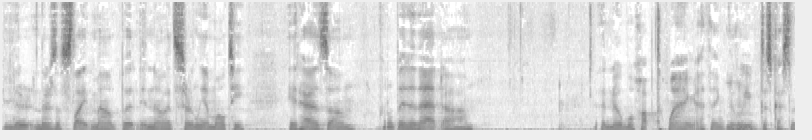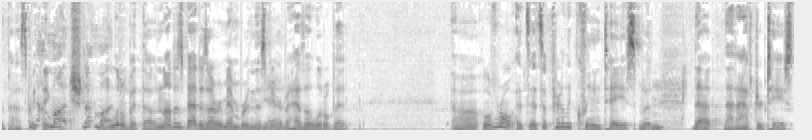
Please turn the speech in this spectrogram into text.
There, there's a slight amount, but no, it's certainly a malty. It has um, a little bit of that um, that noble hop twang, I think, that Mhm. we've discussed in the past. We not think much. Not much. a little bit though, not as bad as I remember in this Yeah. beer, but has a little bit. Uh, overall, it's it's a fairly clean taste, but Mhm. that that aftertaste,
